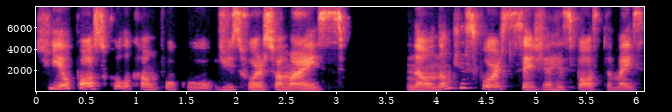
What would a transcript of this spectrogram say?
que eu posso colocar um pouco de esforço a mais. Não, não que esforço seja a resposta, mas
